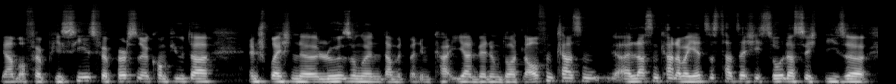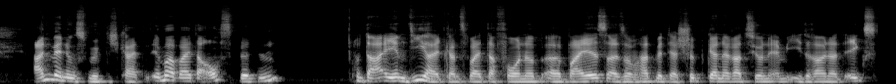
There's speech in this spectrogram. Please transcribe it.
wir haben auch für PCs, für Personal Computer entsprechende Lösungen, damit man eben KI-Anwendungen dort laufen lassen, äh, lassen kann. Aber jetzt ist tatsächlich so, dass sich diese Anwendungsmöglichkeiten immer weiter aufsplitten und da AMD halt ganz weit da vorne äh, bei ist, also man hat mit der Chip-Generation MI300X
